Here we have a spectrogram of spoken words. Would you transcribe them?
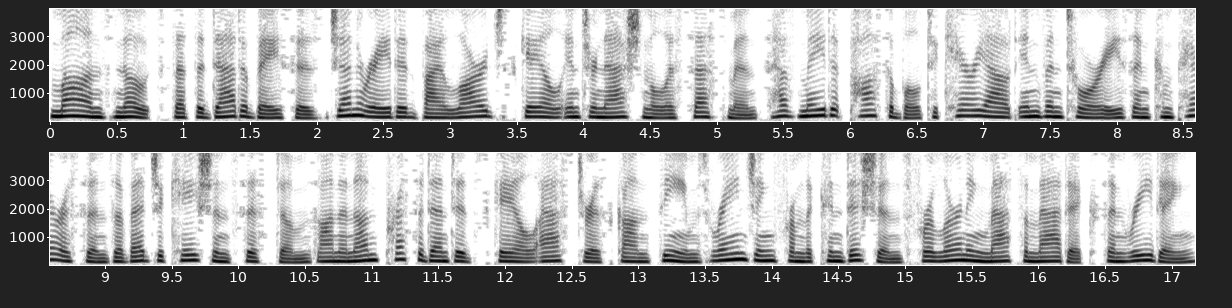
Mons notes that the databases generated by large-scale international assessments have made it possible to carry out inventories and comparisons of education systems on an unprecedented scale asterisk on themes ranging from the conditions for learning mathematics and reading,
